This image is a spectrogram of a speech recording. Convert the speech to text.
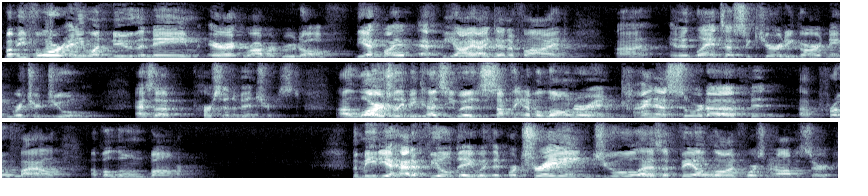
But before anyone knew the name Eric Robert Rudolph, the FBI identified uh, an Atlanta security guard named Richard Jewell as a person of interest, uh, largely because he was something of a loner and kind of sort of fit a profile of a lone bomber. The media had a field day with it, portraying Jewell as a failed law enforcement officer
